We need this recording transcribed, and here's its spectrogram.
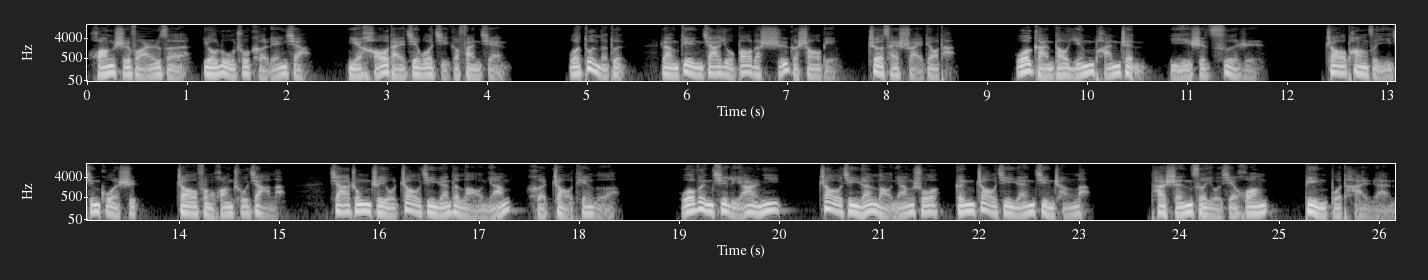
黄师傅儿子又露出可怜相：“你好歹借我几个饭钱。”我顿了顿，让店家又包了十个烧饼，这才甩掉他。我赶到营盘镇已是次日，赵胖子已经过世，赵凤凰出嫁了。家中只有赵晋元的老娘和赵天鹅。我问起李二妮，赵晋元老娘说跟赵晋元进城了。他神色有些慌，并不坦然。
